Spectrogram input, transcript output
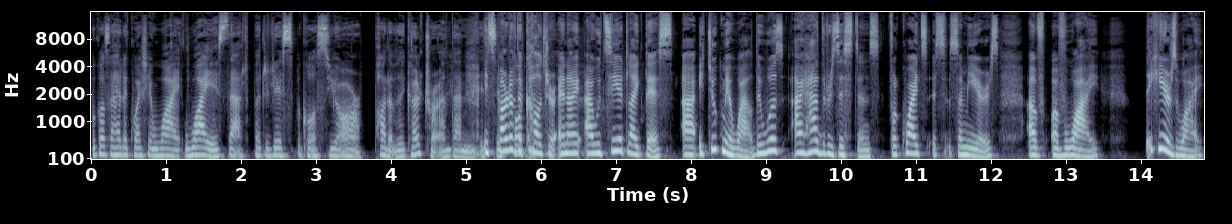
because I had a question why why is that? But it is because you are part of the culture and then it's, it's part of the culture and I, I would see it like this. Uh, it took me a while. There was i had resistance for quite s- some years of, of why. Here's why.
